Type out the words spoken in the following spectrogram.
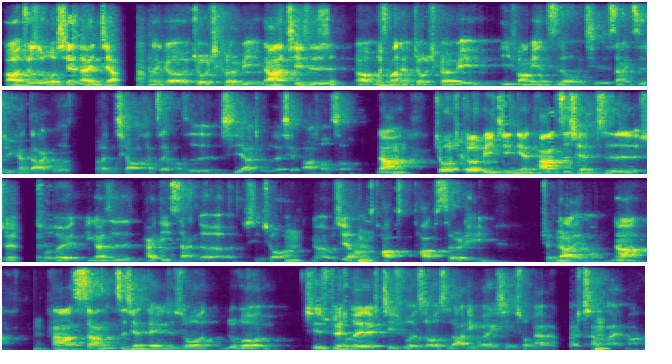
啊，就是我先来讲那个 George Kirby。那其实呃，为什么要讲 George Kirby？一方面是我们其实上一次去看大哥。很巧，他正好是西雅图的先发投手。那 George Kirby 今年他之前是水手队应该是排第三的新秀啊，那我记得好像是 Top Top Thirty 全大联盟。那他上之前等于是说，如果其实水手队技术的时候是拿另外一个新秀 Matt 上来嘛，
